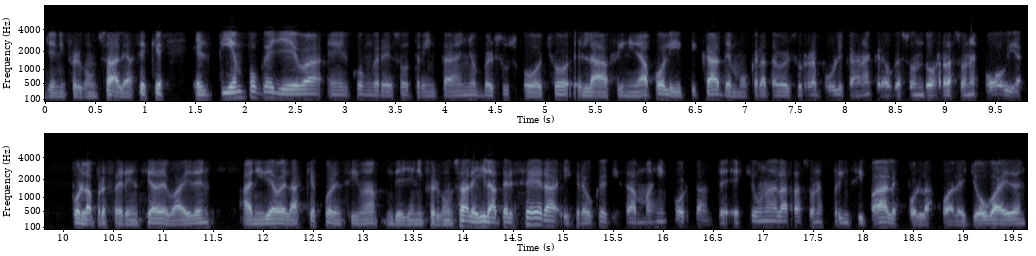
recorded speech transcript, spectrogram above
Jennifer González. Así que el tiempo que lleva en el Congreso, 30 años versus 8, la afinidad política demócrata versus republicana, creo que son dos razones obvias por la preferencia de Biden a Nidia Velázquez por encima de Jennifer González. Y la tercera, y creo que quizás más importante, es que una de las razones principales por las cuales Joe Biden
